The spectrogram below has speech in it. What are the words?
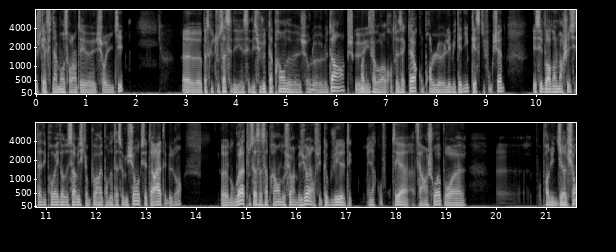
jusqu'à finalement s'orienter euh, sur Unity. Euh, parce que tout ça, c'est des, des, sujets que tu apprends sur le, le tas, hein, puisqu'il faut rencontrer les acteurs, comprendre les mécaniques, qu'est-ce qui fonctionne, essayer de voir dans le marché si tu as des providers de services qui vont pouvoir répondre à ta solution, etc., à tes besoins. Donc voilà, tout ça, ça s'appréhende au fur et à mesure, et ensuite tu es obligé, de manière confronté à, faire un choix pour, prendre une direction.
